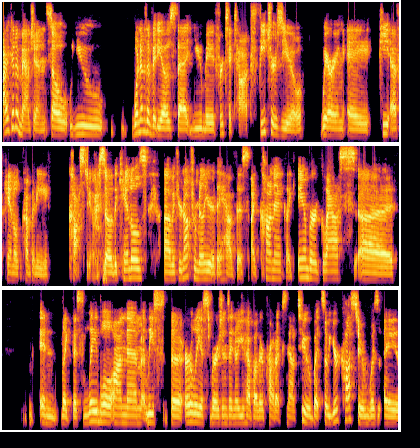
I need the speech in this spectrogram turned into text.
I could imagine. So, you, one of the videos that you made for TikTok features you wearing a PF Candle Company costume. So the candles, um, if you're not familiar, they have this iconic like amber glass uh, and like this label on them. At least the earliest versions. I know you have other products now too, but so your costume was a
